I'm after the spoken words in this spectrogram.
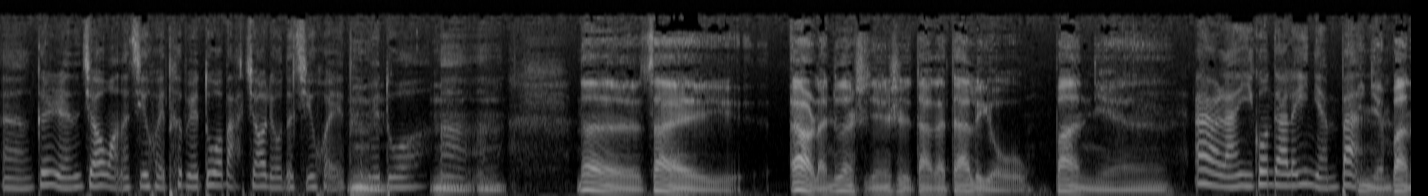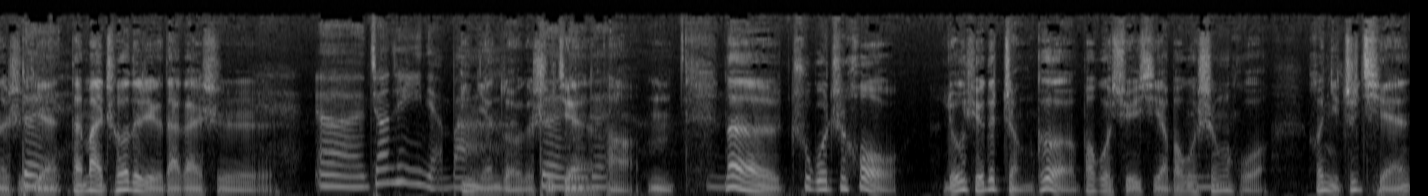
嗯、跟人交往的机会特别多吧，交流的机会特别嗯多。嗯嗯。那在爱尔兰这段时间是大概待了有半年、爱尔兰一共待了一年半一，年半的时间，但卖车的这个大概是呃，将近一年吧。一年左右的时对对对间啊。嗯，嗯那出国之后留学的整个包括学习啊，包括生嗯活，和你之前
